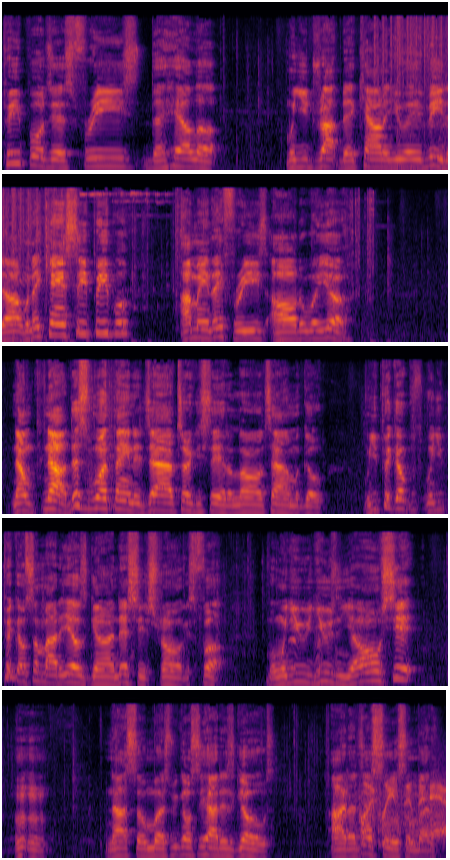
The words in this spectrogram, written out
People just freeze the hell up when you drop that counter UAV, dog. When they can't see people, I mean they freeze all the way up. Now, now this is one thing that Jive Turkey said a long time ago. When you pick up when you pick up somebody else's gun, that shit's strong as fuck. But when you using your own shit, mm-mm, not so much. We're gonna see how this goes. All right, I just seen planes in the somebody.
